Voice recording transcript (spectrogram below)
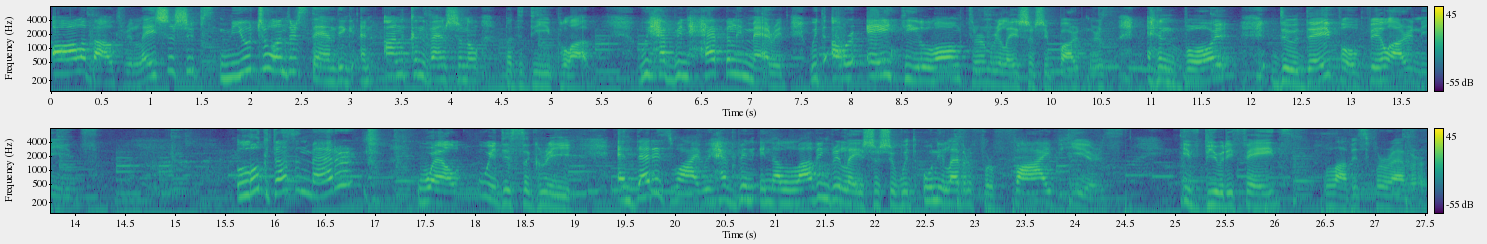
all about relationships, mutual understanding, and unconventional but deep love. We have been happily married with our 80 long term relationship partners, and boy, do they fulfill our needs. Look doesn't matter? Well, we disagree. And that is why we have been in a loving relationship with Unilever for five years. If beauty fades, love is forever.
